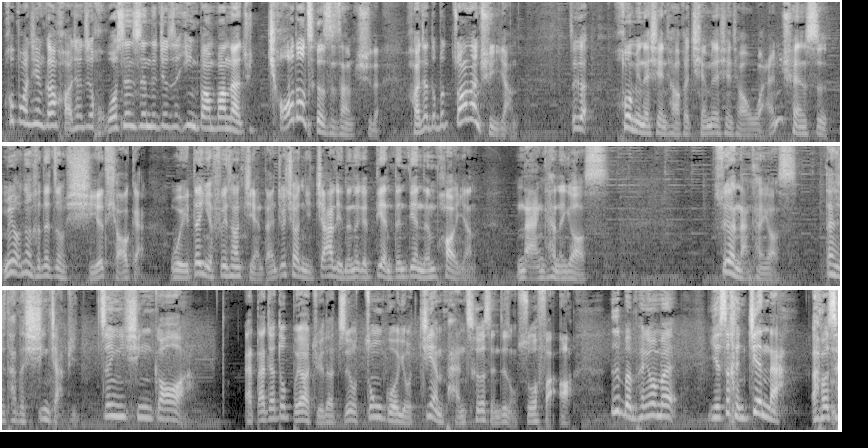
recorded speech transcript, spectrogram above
后保险杠好像是活生生的，就是硬邦邦的去敲到车身上去的，好像都不装上去一样的。这个后面的线条和前面的线条完全是没有任何的这种协调感，尾灯也非常简单，就像你家里的那个电灯、电灯泡一样，难看的要死。虽然难看要死，但是它的性价比真心高啊！哎，大家都不要觉得只有中国有键盘车神这种说法啊，日本朋友们也是很贱的。啊，不是，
